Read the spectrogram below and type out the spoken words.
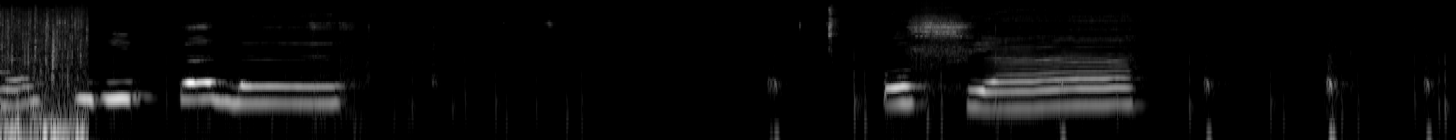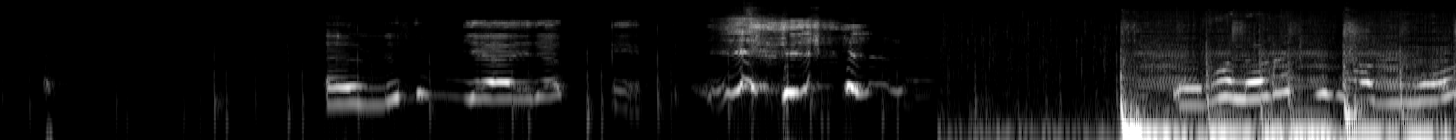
Katilin bana. Of ya. Allah'ım yarabbim. Oha lan kullanıyor.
